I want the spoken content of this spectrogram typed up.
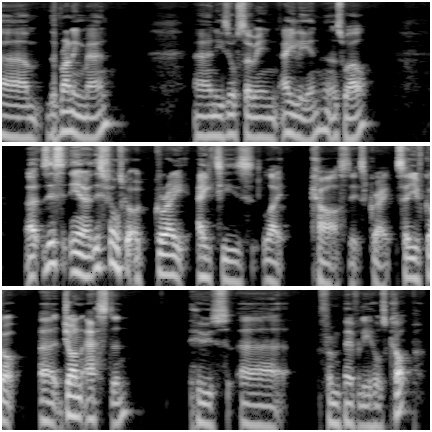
um the running man and he's also in alien as well uh, this you know this film's got a great 80s like cast it's great so you've got uh, John Ashton who's uh from beverly hills cop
